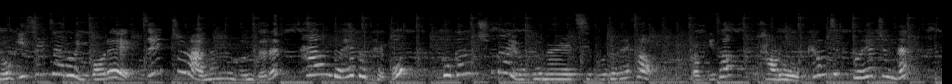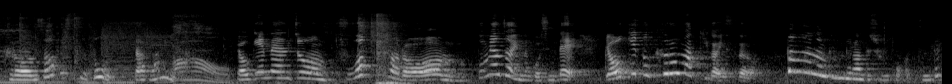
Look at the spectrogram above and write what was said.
여기 실제로 이거를 쓸 줄 아는 분들은 사용도 해도 되고 혹은 요금을 지불을 해서 여기서 바로 편집도 해주는 그런 서비스도 있다고 합니다. 여기는 좀 부엌처럼 꾸며져 있는 곳인데 여기도 크로마키가 있어요. 빵하는 분들한테 좋을 것 같은데?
